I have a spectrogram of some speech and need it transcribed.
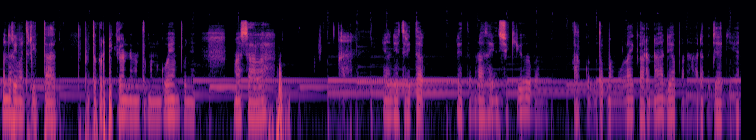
menerima cerita bertukar pikiran dengan teman gue yang punya masalah. Yang dia cerita dia tuh merasa insecure banget takut untuk memulai karena dia pernah ada kejadian.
